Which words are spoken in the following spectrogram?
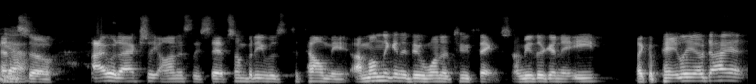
And yeah. so, I would actually honestly say if somebody was to tell me, I'm only going to do one of two things. I'm either going to eat like a paleo diet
